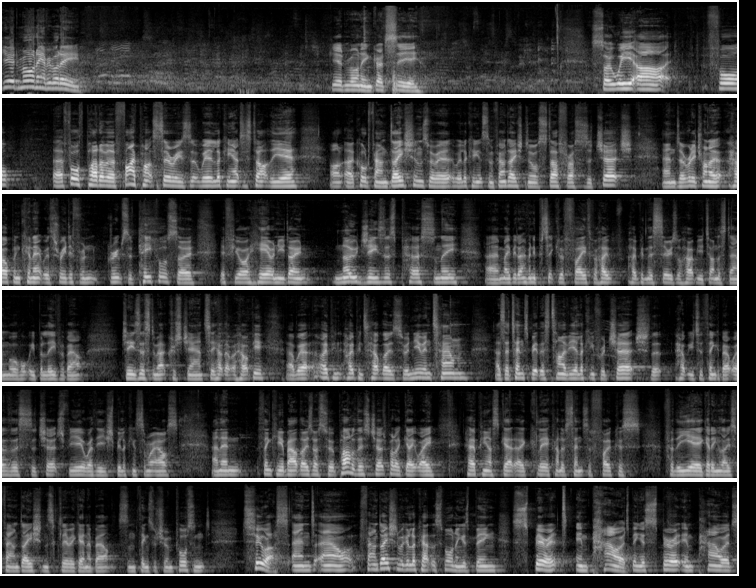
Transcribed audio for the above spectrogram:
Good morning, everybody. Good morning. Great to see you. So, we are for uh, fourth part of a five-part series that we're looking at to start the year on, uh, called Foundations, where we're, we're, looking at some foundational stuff for us as a church and uh, really trying to help and connect with three different groups of people. So, if you're here and you don't know Jesus personally, uh, maybe don't have any particular faith, we're hope, hoping this series will help you to understand more what we believe about Jesus and about Christianity. Hope that will help you. Uh, we're hoping, hoping to help those who are new in town, as they tend to be at this time of year, looking for a church that help you to think about whether this is a church for you or whether you should be looking somewhere else. And then thinking about those of us who are part of this church, part of Gateway, helping us get a clear kind of sense of focus for the year, getting those foundations clear again about some things which are important to us. And our foundation we're going to look at this morning is being spirit empowered, being a spirit empowered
